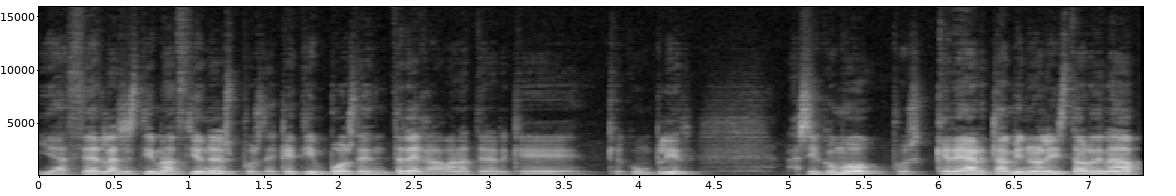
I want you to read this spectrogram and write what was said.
y hacer las estimaciones pues, de qué tiempos de entrega van a tener que, cumplir. Así como pues, crear también una lista ordenada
